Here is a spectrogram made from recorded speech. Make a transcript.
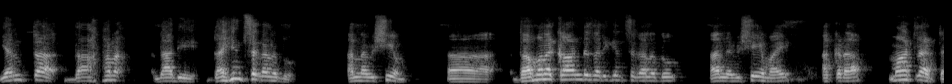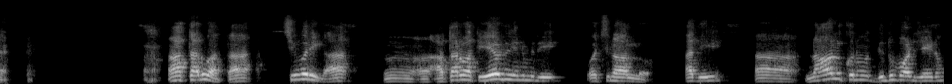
ఎంత దహన అది దహించగలదు అన్న విషయం ఆ దమనకాండ జరిగించగలదు అన్న విషయమై అక్కడ మాట్లాడతాడు. ఆ తరువాత చివరిగా ఆ తర్వాత ఏడు ఎనిమిది వచనాల్లో అది ఆ నాలుకను దిద్దుబాటు చేయడం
